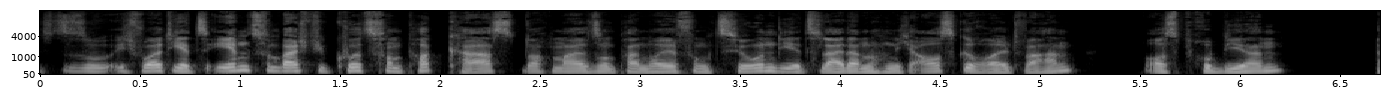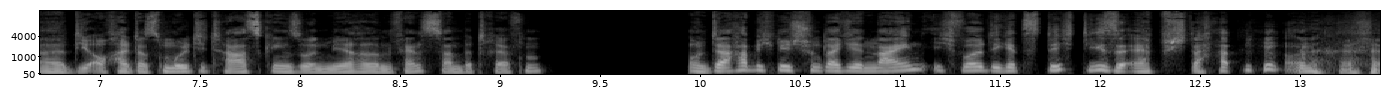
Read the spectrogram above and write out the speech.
so, ich wollte jetzt eben zum Beispiel kurz vom Podcast noch mal so ein paar neue Funktionen, die jetzt leider noch nicht ausgerollt waren, ausprobieren, äh, die auch halt das Multitasking so in mehreren Fenstern betreffen. Und da habe ich mich schon gleich, nein, ich wollte jetzt nicht diese App starten. Und, äh,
